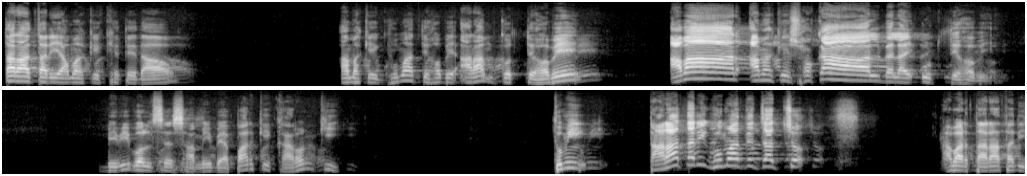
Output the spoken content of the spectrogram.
তাড়াতাড়ি আমাকে খেতে দাও। আমাকে ঘুমাতে হবে, আরাম করতে হবে। আবার আমাকে সকাল বেলায় উঠতে হবে। বিবি বলছে, স্বামী, ব্যাপার কি? কারণ কি? তুমি তাড়াতাড়ি ঘুমাতে চাচ্ছ? আবার তাড়াতাড়ি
